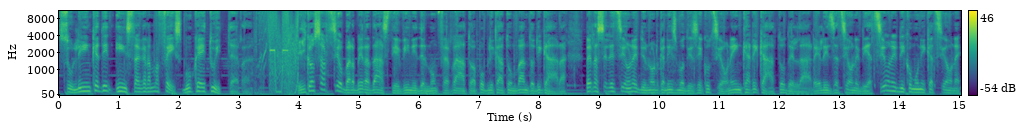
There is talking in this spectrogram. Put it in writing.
su LinkedIn, Instagram, Facebook e Twitter. Il consorzio Barbera d'Asti e Vini del Monferrato ha pubblicato un bando di gara per la selezione di un organismo di esecuzione incaricato della realizzazione di azioni di comunicazione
